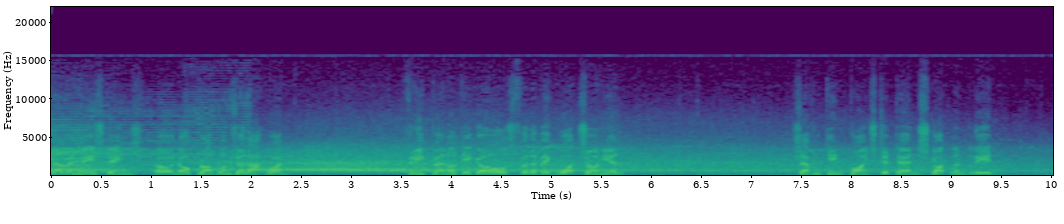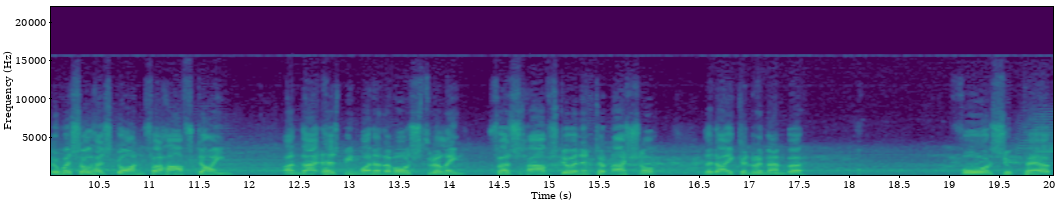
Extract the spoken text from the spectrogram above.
Gavin Hastings, oh, no problems with that one. Three penalty goals for the big Watsonian. 17 points to 10, Scotland lead. The whistle has gone for half-time, and that has been one of the most thrilling first halves to an international that I can remember. Four superb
